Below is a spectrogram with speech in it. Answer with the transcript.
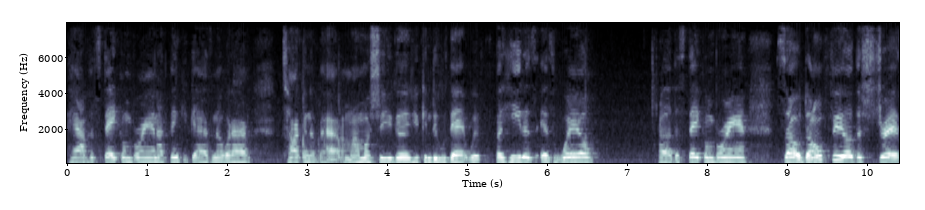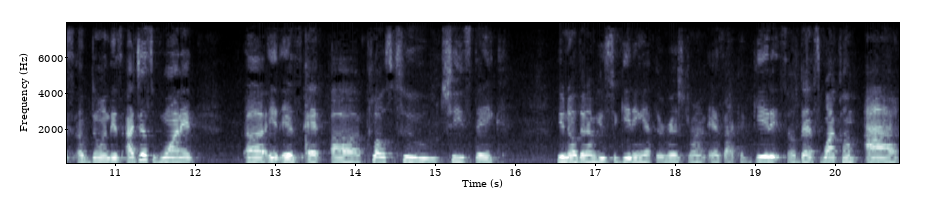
have the Steak-umm brand. I think you guys know what I'm talking about. I'm gonna show you good. You can do that with fajitas as well. Uh, the Steak-umm brand. So don't feel the stress of doing this. I just wanted uh, it is at uh, close to cheesesteak you know, that I'm used to getting at the restaurant as I could get it. So that's why come I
